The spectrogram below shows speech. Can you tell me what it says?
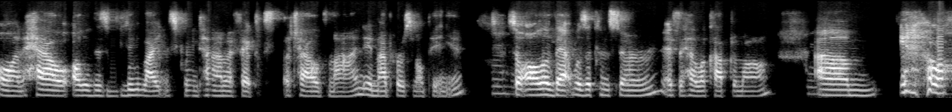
on how all of this blue light and screen time affects a child's mind in my personal opinion Mhm. so all of that was a concern as a helicopter mom Mhm. um, you know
